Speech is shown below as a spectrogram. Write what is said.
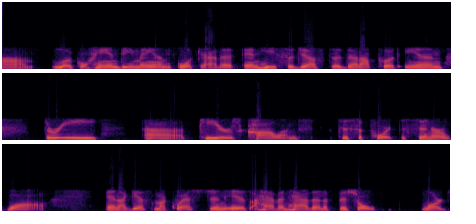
um, local handyman look at it, and he suggested that I put in three uh, piers, columns, to support the center wall. And I guess my question is I haven't had an official large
